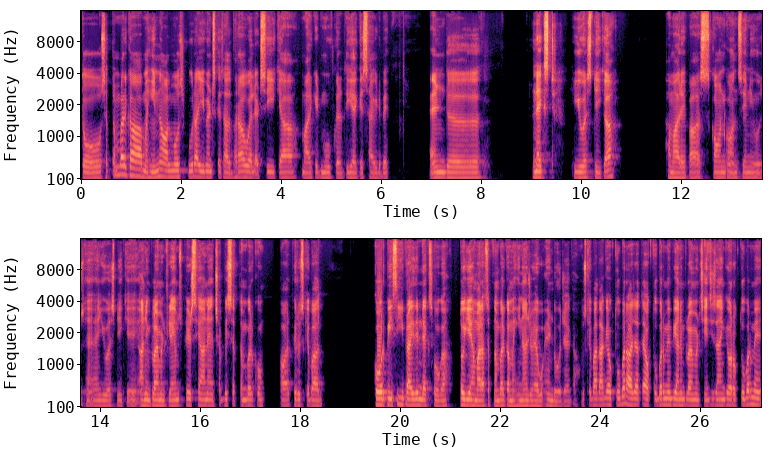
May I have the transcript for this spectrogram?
तो सितंबर का महीना ऑलमोस्ट पूरा इवेंट्स के साथ भरा हुआ है. लेट्स सी क्या मार्केट मूव करती है, किस साइड पे. एंड नेक्स्ट यूएसडी का हमारे पास कौन कौन से न्यूज़ हैं? यूएसडी के अनएम्प्लॉयमेंट क्लेम्स फिर से आने हैं छब्बीस सितंबर को और फिर उसके बाद कोर पीसी प्राइस इंडेक्स होगा. तो ये हमारा सितंबर का महीना जो है वो एंड हो जाएगा. उसके बाद आगे अक्टूबर आ जाता है. अक्टूबर में भी अनएम्प्लॉयमेंट चेंजेस आएँगे और अक्टूबर में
